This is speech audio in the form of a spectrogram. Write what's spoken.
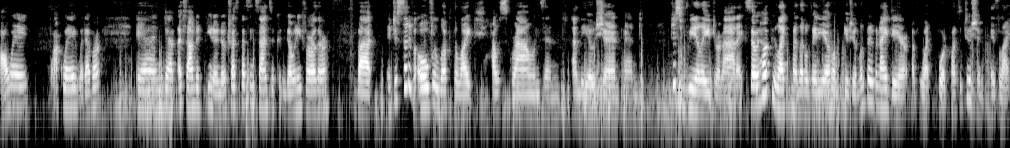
hallway, walkway, whatever, and uh, I found it, you know, no trespassing signs, so I couldn't go any further but it just sort of overlooked the lighthouse grounds and, and the ocean and just really dramatic. So I hope you liked my little video. Hope it gives you a little bit of an idea of what Fort Constitution is like.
